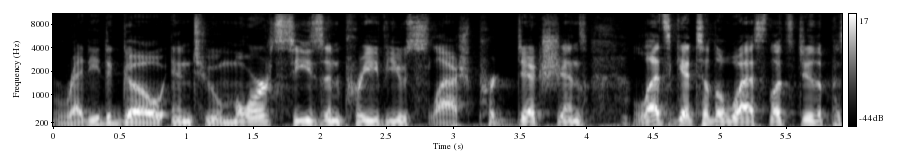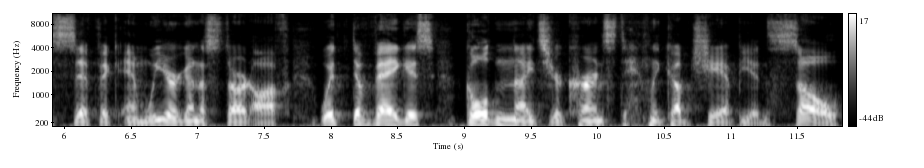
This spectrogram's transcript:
ready to go into more season preview slash predictions. Let's get to the West. Let's do the Pacific, and we are going to start off with the Vegas Golden Knights, your current Stanley Cup champions. So,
